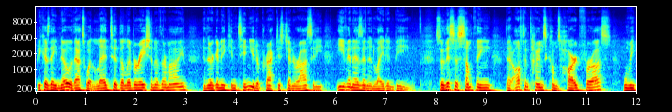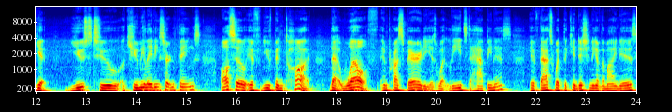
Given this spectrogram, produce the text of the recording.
because they know that's what led to the liberation of their mind. And they're going to continue to practice generosity even as an enlightened being. So, this is something that oftentimes comes hard for us when we get used to accumulating certain things. Also, if you've been taught that wealth and prosperity is what leads to happiness, if that's what the conditioning of the mind is,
